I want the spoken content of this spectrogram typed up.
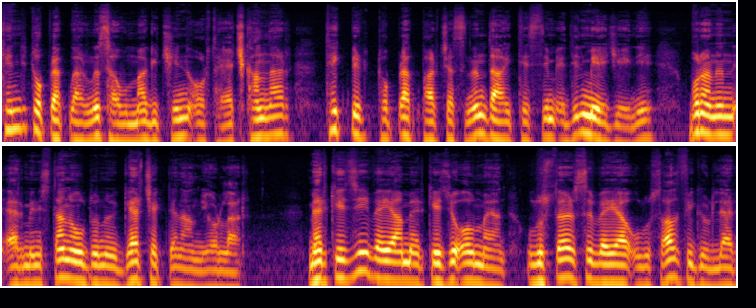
kendi topraklarını savunmak için ortaya çıkanlar tek bir toprak parçasının dahi teslim edilmeyeceğini, buranın Ermenistan olduğunu gerçekten anlıyorlar. Merkezi veya merkezi olmayan uluslararası veya ulusal figürler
